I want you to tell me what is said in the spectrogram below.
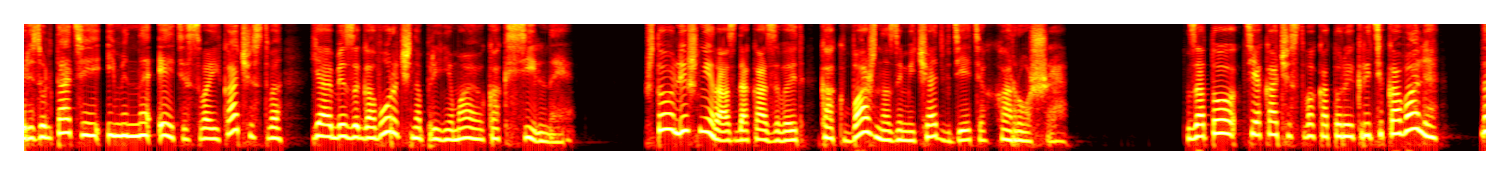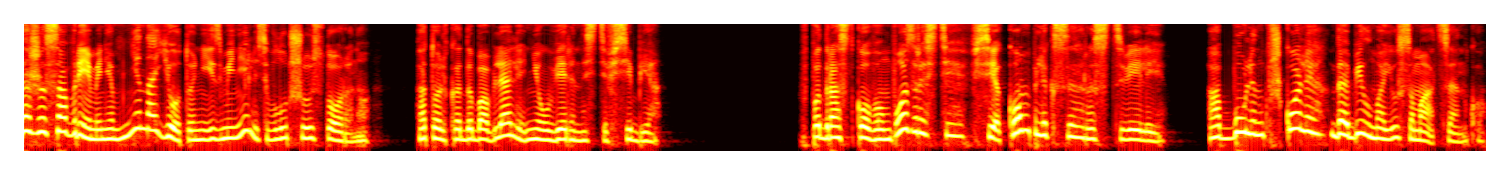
результате именно эти свои качества я безоговорочно принимаю как сильные, что лишний раз доказывает, как важно замечать в детях хорошее. Зато те качества, которые критиковали, даже со временем ни на йоту не изменились в лучшую сторону, а только добавляли неуверенности в себе. В подростковом возрасте все комплексы расцвели, а буллинг в школе добил мою самооценку.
